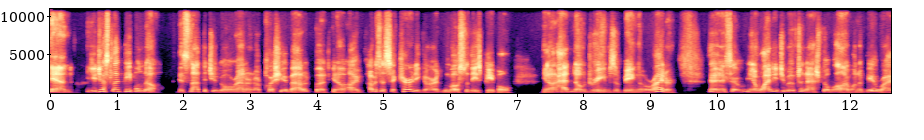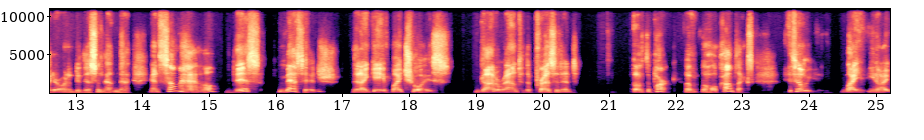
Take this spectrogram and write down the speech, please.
And you just let people know. It's not that you go around and are pushy about it, but you know, I, I was a security guard, and most of these people, you know, had no dreams of being a writer. And so, you know, why did you move to Nashville? Well, I want to be a writer. I want to do this and that and that. And somehow this message that I gave by choice got around to the president of the park, of the whole complex. So by, you know, I,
